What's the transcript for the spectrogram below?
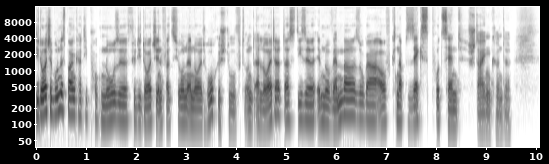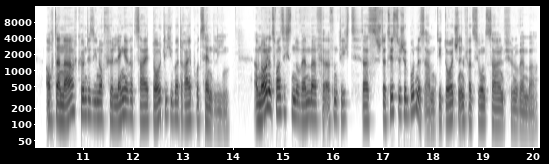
Die Deutsche Bundesbank hat die Prognose für die deutsche Inflation erneut hochgestuft und erläutert, dass diese im November sogar auf knapp 6 Prozent steigen könnte. Auch danach könnte sie noch für längere Zeit deutlich über 3 Prozent liegen. Am 29. November veröffentlicht das Statistische Bundesamt die deutschen Inflationszahlen für November.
